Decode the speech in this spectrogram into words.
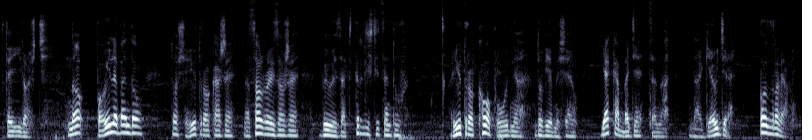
w tej ilości. No, po ile będą, to się jutro okaże. Na Solrazorze były za 40 centów, a jutro koło południa dowiemy się, jaka będzie cena na giełdzie. Pozdrawiamy.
